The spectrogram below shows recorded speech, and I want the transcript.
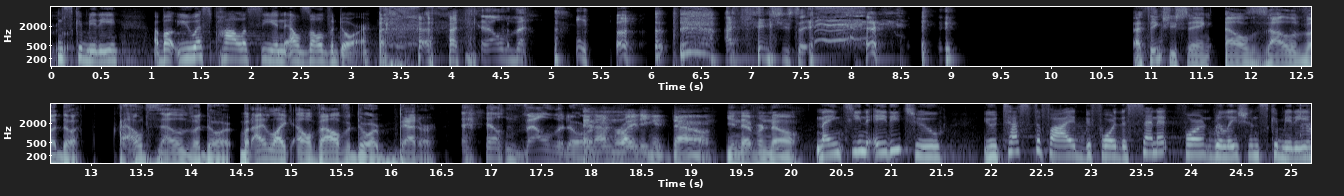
Relations Committee about U.S. policy in El Salvador. El Val- I think she's saying. I think she's saying El Salvador. El Salvador. But I like El Salvador better. El Valvador. And I'm writing it down. You never know. 1982, you testified before the Senate Foreign Relations Committee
